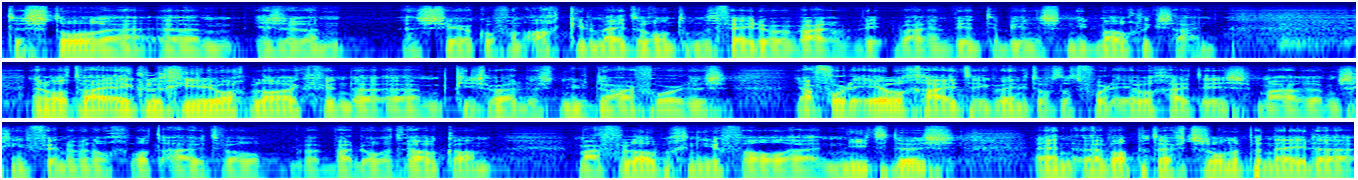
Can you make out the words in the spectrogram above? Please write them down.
te storen, um, is er een, een, cirkel van 8 kilometer rondom de Veluwe waar, waarin windturbines niet mogelijk zijn. En wat wij ecologie heel erg belangrijk vinden, um, kiezen wij dus nu daarvoor. Dus ja, voor de eeuwigheid, ik weet niet of dat voor de eeuwigheid is, maar uh, misschien vinden we nog wat uit waarop, waardoor het wel kan. Maar voorlopig in ieder geval uh, niet dus. En uh, wat betreft zonnepanelen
